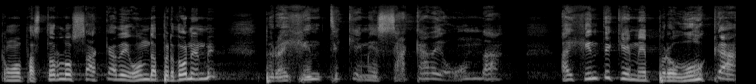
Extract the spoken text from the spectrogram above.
como pastor lo saca de onda, perdónenme, pero hay gente que me saca de onda. Hay gente que me provoca.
